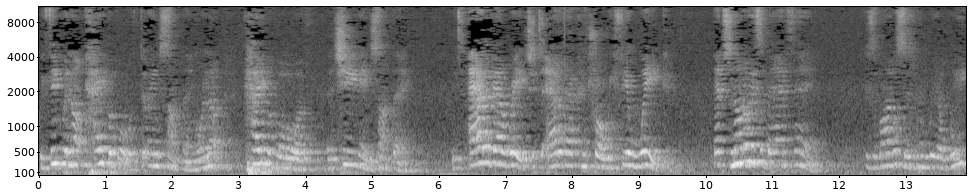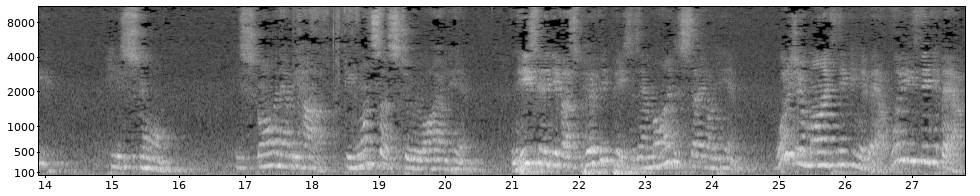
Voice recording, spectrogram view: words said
We think we're not capable of doing something, we're not capable of achieving something. It's out of our reach, it's out of our control. We feel weak. That's not always a bad thing. Because the Bible says when we are weak, He is strong. He's strong on our behalf. He wants us to rely on Him. And He's going to give us perfect peace as our mind is stayed on Him. What is your mind thinking about? What do you think about?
